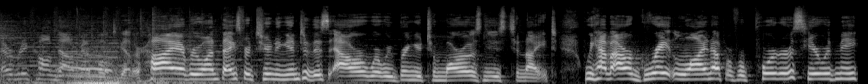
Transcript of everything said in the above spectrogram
Everybody calm down. Together. Hi, everyone. Thanks for tuning in to this hour where we bring you tomorrow's news tonight. We have our great lineup of reporters here with me.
